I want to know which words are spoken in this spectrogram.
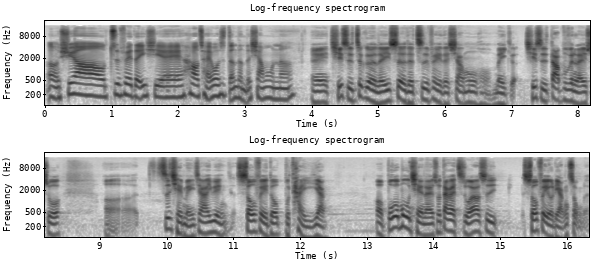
呃需要自费的一些耗材或是等等的项目呢？诶，其实这个镭射的自费的项目吼，每个其实大部分来说。呃，之前每一家医院收费都不太一样，哦，不过目前来说，大概主要是收费有两种了，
